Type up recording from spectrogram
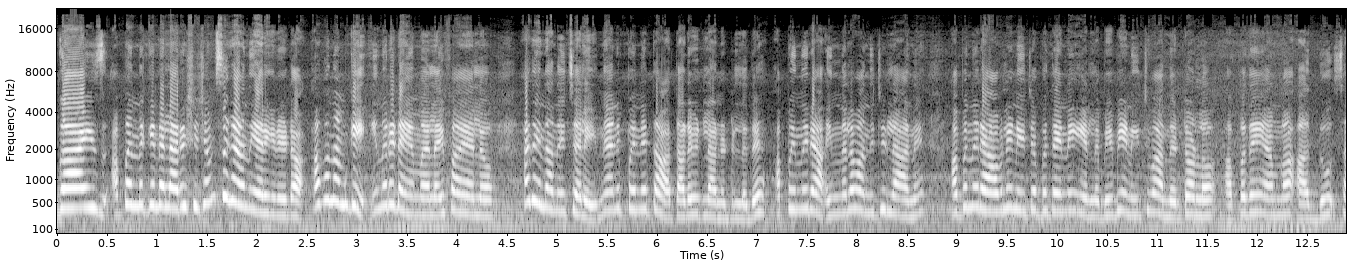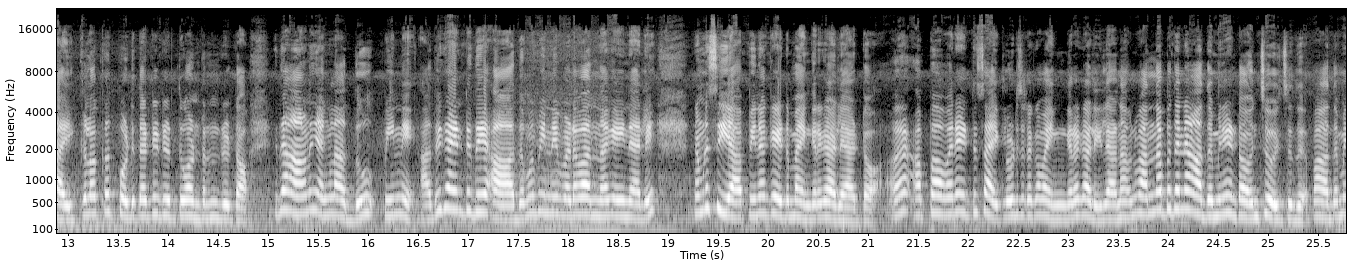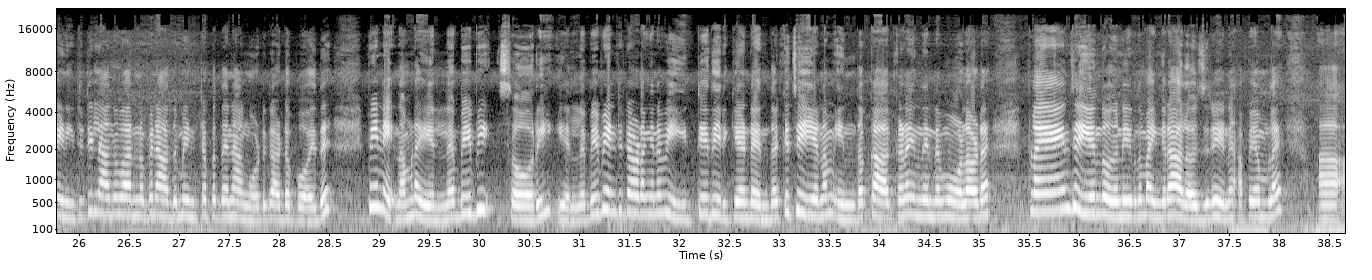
Guys അപ്പൊ എന്തൊക്കെയുണ്ട് എല്ലാവരും ശിശംസ കാണുന്ന വിചാരിക്കട്ടെ കേട്ടോ. അപ്പോൾ നമുക്ക് ഇന്നൊരു ഡേ മൈ ലൈഫ് ആയാലോ? അതെന്താന്ന് വെച്ചാലേ ഞാനിപ്പോൾ എന്നെ താത്താടെ വീട്ടിലാണ് ഇട്ടുള്ളത് അപ്പോൾ ഇന്ന് ഇന്നലെ വന്നിട്ടില്ലാണ് അപ്പോൾ ഇന്ന് രാവിലെ എണീറ്റപ്പോൾ തന്നെ എല്ലാ ബേബി എണീറ്റ് വന്നിട്ടുള്ളൂ. അപ്പോൾ തന്നെ നമ്മൾ അതു സൈക്കിളൊക്കെ പൊടി തട്ടിട്ട് എടുത്ത് കൊണ്ടുവരുന്നുണ്ട് കേട്ടോ. ഇതാണ് ഞങ്ങൾ അതു. പിന്നെ അത് കഴിഞ്ഞിട്ട് ദേ ആദമ പിന്നെ ഇവിടെ വന്നു കഴിഞ്ഞാൽ നമ്മൾ സിയാപ്പിനൊക്കെ ആയിട്ട് ഭയങ്കര കളിയാട്ടോ അപ്പോൾ അവരായിട്ട് സൈക്കിൾ ഓടിച്ചിട്ടൊക്കെ ഭയങ്കര കളിയിലാണ്. അവൻ വന്നപ്പോൾ തന്നെ ആദമിനെ കേട്ടോ അവൻ ചോദിച്ചത്. അപ്പോൾ ആദം എണീറ്റിട്ടില്ല എന്ന് പറഞ്ഞപ്പോൾ ആദം എണീറ്റപ്പോൾ തന്നെ അങ്ങോട്ട് കാട്ടോ പോയത്. പിന്നെ നമ്മുടെ എല്ലാ ബേബി സോറി എല്ലാ ബേബി എണീറ്റിട്ട് അവിടെ ഇങ്ങനെ വെയിറ്റ് ചെയ്തിരിക്കേണ്ട? എന്തൊക്കെ ചെയ്യണം? എന്തൊക്കെ ആക്കണം? എന്ന് മോൾ അവിടെ പ്ലാൻ ചെയ്യാൻ തോന്നിയിരുന്നു ഭയങ്കര ആലോചനയാണ്. അപ്പോൾ നമ്മളെ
